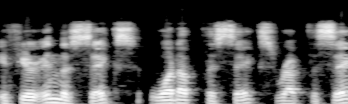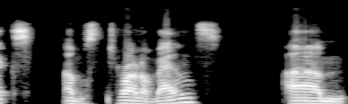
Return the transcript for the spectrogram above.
if you're in the six, what up the six, rep the six. Um, Toronto Mountains. Um,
